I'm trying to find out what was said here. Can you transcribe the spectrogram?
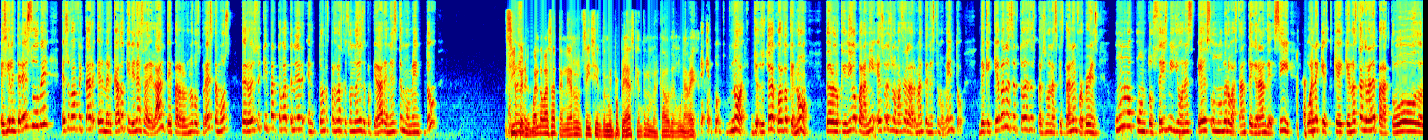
Y si el interés sube, eso va a afectar el mercado que viene hacia adelante para los nuevos préstamos, pero eso qué impacto va a tener en todas las personas que son dueños de propiedad en este momento. Sí, pero igual no vas a tener 600 mil propiedades que entran al mercado de una vez. Eh, eh, no, yo estoy de acuerdo que no, pero lo que digo para mí, eso es lo más alarmante en este momento, de que qué van a hacer todas esas personas que están en forbearance. 1.6 millones es un número bastante grande. Sí, pone que, que, no es tan grande para todas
